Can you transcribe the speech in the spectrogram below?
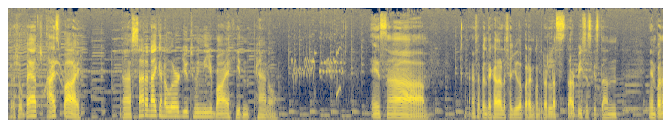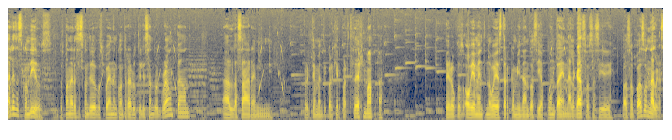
Special badge, I Spy. Uh, Saturday can alert you to a nearby hidden panel. Esa, esa pendejada les ayuda para encontrar las Star Pieces que están en paneles escondidos. Los paneles escondidos los pueden encontrar utilizando el Ground Pound al azar en prácticamente cualquier parte del mapa. Pero pues obviamente no voy a estar caminando así a punta de nalgazos, así de paso a paso, nalgas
